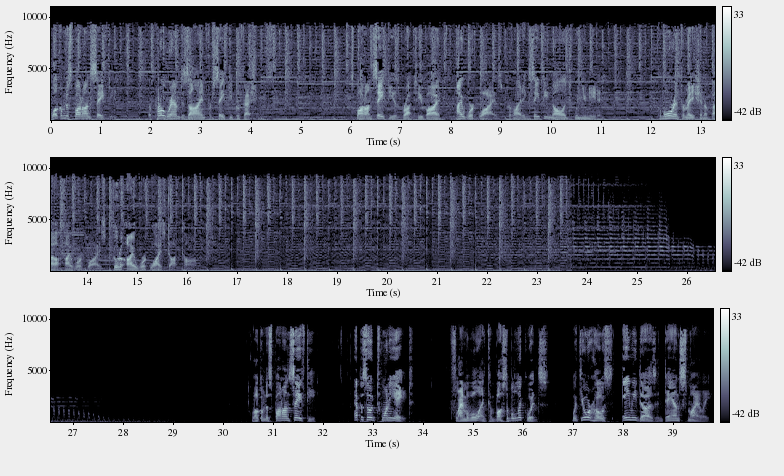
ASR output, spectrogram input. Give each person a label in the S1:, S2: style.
S1: Welcome to Spot on Safety, the program designed for safety professionals. Spot on Safety is brought to you by iWorkWise, providing safety knowledge when you need it. For more information about iWorkWise, go to iWorkWise.com. Welcome to Spot on Safety, Episode 28 Flammable and Combustible Liquids, with your hosts Amy Does and Dan Smiley.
